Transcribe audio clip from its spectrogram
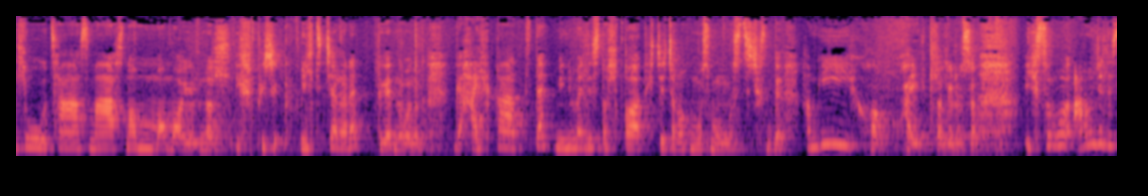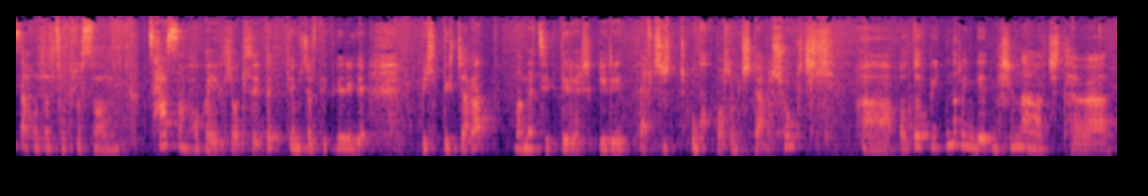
илүү цаас маас ном момоо ер нь бол их шиг бэлдэж байгаарэ. Тэгээд нөгөө нэг ингээ хаях гад тий минималист болох гээд хичээж байгаа хүмүүс хүмүүс ч гэсэнтэй хамгийн их хог хаягдл бол ерөөсө их сургууль 10 жилээс ахуулаад цуглуулсан цаасан хог хаяглууд л байдаг. Тийм учраас тэдгэрийг бэлтгэж жагаад манай цэг дээр ирээд авчирч өгөх боломжтой байгаа шүү гэж. А одоо бид нар ингээд машин аваач тавиад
